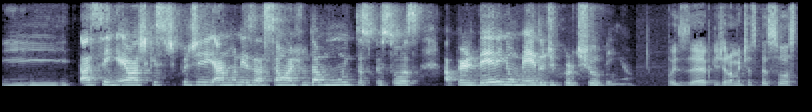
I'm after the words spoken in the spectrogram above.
E, assim, eu acho que esse tipo de harmonização ajuda muito as pessoas a perderem o medo de curtir o vinho. Pois é, porque geralmente as pessoas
